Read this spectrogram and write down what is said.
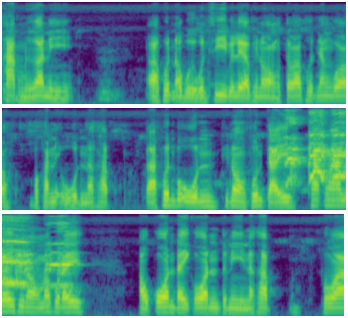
ภาคเหนือนี่อ่าเพิ่นเอาเบอร์บัญชีไปแล้วพี่น้อง แต่ว่าเพิ่นยังบ่บ่คันได้โอนนะครับ แต่เพื่อนผู้อุ่นพี่น้องสนใจทักมาเลยพี่น้องนะผู้ใดเอาก้อนใดก้อนตัวนี้นะครับ เพราะว่า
